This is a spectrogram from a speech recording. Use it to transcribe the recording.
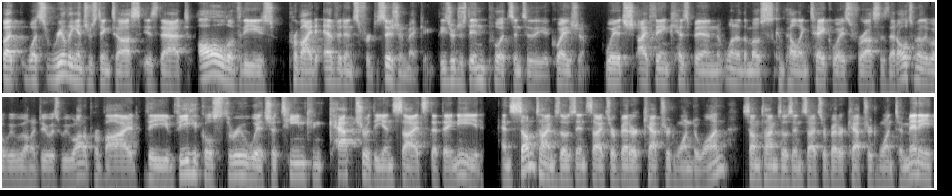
But what's really interesting to us is that all of these provide evidence for decision making. These are just inputs into the equation which I think has been one of the most compelling takeaways for us is that ultimately what we want to do is we want to provide the vehicles through which a team can capture the insights that they need. And sometimes those insights are better captured one to one. Sometimes those insights are better captured one to many.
